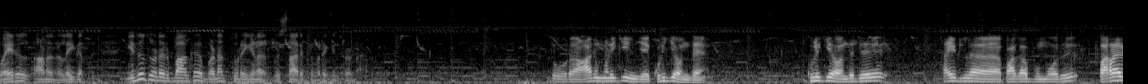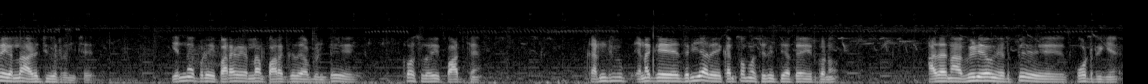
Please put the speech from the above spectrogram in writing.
வைரல் ஆன நிலையில் இது தொடர்பாக வனத்துறையினர் விசாரித்து வருகின்றனர். ஒரு ஆறு மணிக்கு இங்கே குளிக்க வந்தேன். குளிக்க வந்துட்டு சைடில் பார்க்க போகும்போது பறவைகள்லாம் அழிச்சிக்கிட்டு இருந்துச்சு. என்ன இப்படி பறவைகள்லாம் பறக்குது அப்படின்ட்டு கோஸ் போய் பார்த்தேன். கண்டிப்பாக எனக்கு தெரியாது கன்ஃபார்மாக சிறுத்தையாக தான் இருக்கணும். அதை நான் வீடியோவும் எடுத்து போட்டிருக்கேன்.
